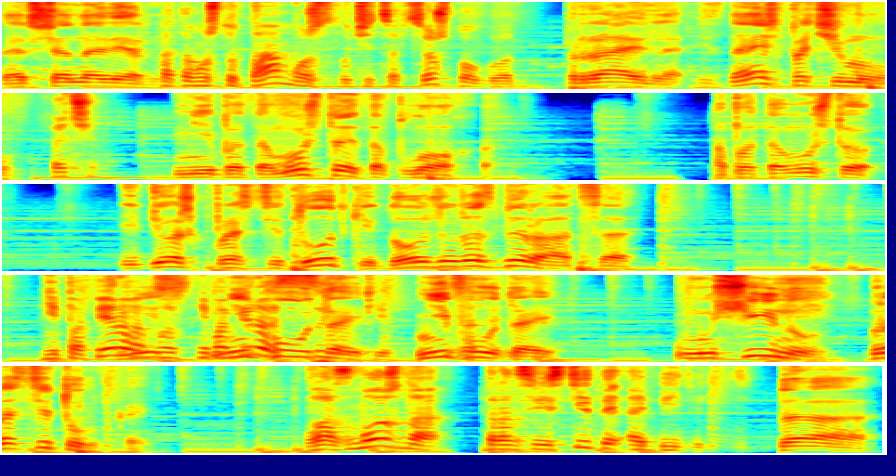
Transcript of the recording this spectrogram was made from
совершенно верно. Потому что там может случиться все, что угодно. Правильно. И знаешь почему? Почему? Не потому, что это плохо, а потому, что идешь к проститутке, должен разбираться. Не по первой, не, не, по не первой путай, ссылке не заходить. путай мужчину с проституткой. Возможно, трансвеститы обиделись. Да,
